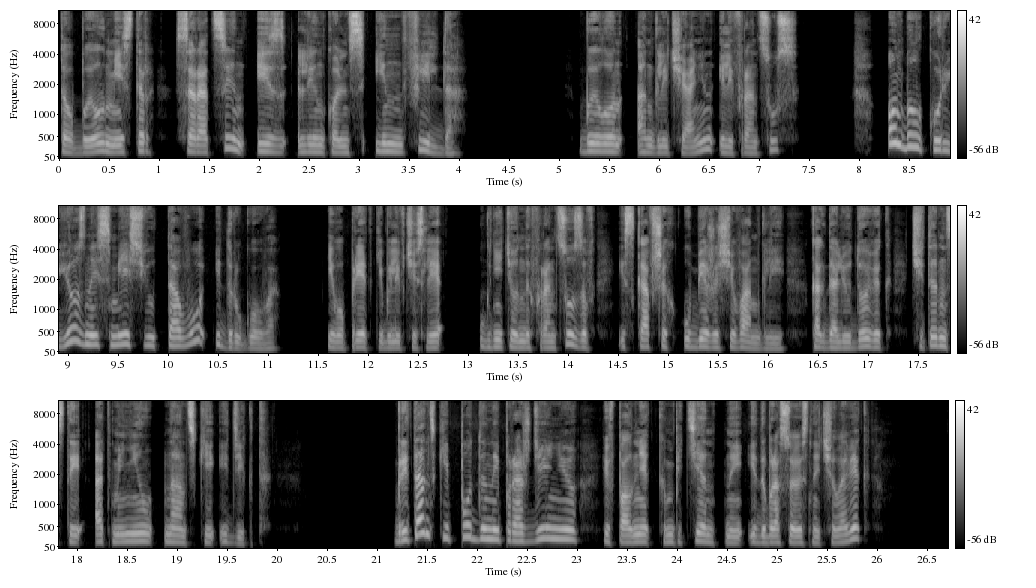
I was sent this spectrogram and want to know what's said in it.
То был мистер Сарацин из Линкольнс-Инфильда. Был он англичанин или француз? Он был курьезной смесью того и другого. Его предки были в числе угнетенных французов, искавших убежище в Англии, когда Людовик XIV отменил Нанский эдикт. Британский подданный по рождению и вполне компетентный и добросовестный человек,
